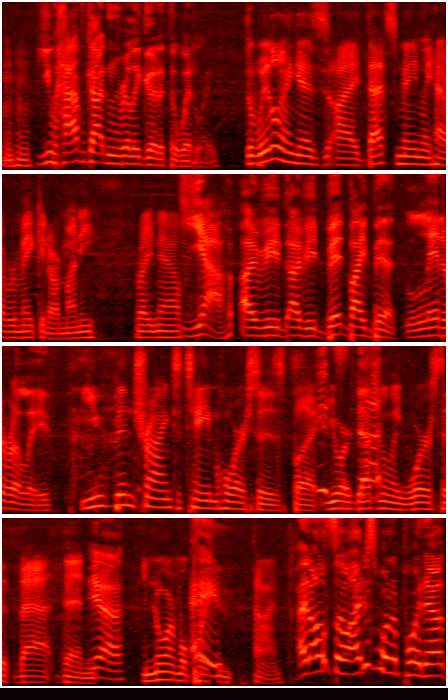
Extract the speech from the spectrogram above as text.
Mm-hmm. you have gotten really good at the whittling. The whittling is I. That's mainly how we're making our money right now. Yeah, I mean, I mean, bit by bit, literally. You've been trying to tame horses, but you are not- definitely worse at that than Yeah. a normal Hey. Time. And also, I just want to point out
